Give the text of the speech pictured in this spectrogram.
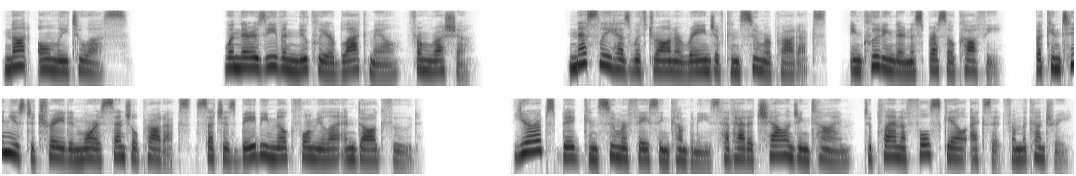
Not only to us. When there is even nuclear blackmail from Russia. Nestle has withdrawn a range of consumer products, including their Nespresso coffee, but continues to trade in more essential products such as baby milk formula and dog food. Europe's big consumer facing companies have had a challenging time to plan a full scale exit from the country.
